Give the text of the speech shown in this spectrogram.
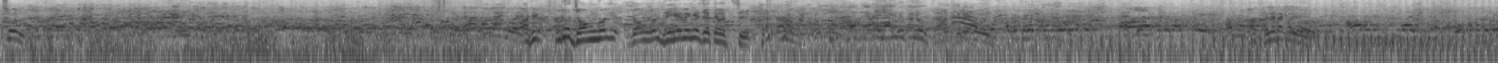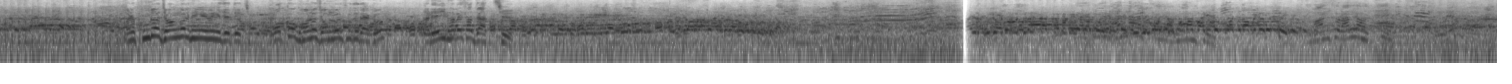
চল। আরে পুরো জঙ্গল জঙ্গল ভেঙে ভেঙে যেতে হচ্ছে। আমার ছেলেটা কই মানে পুরো জঙ্গল ভেঙে ভেঙে যেতে হচ্ছে। কত ঘন জঙ্গল শুধু দেখো, আর এইভাবে সব যাচ্ছে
